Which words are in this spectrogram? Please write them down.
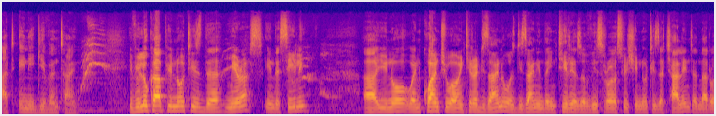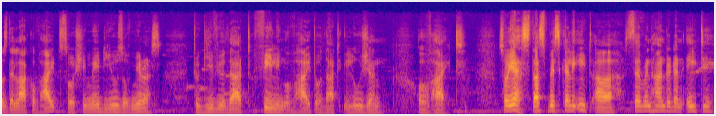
at any given time. If you look up, you notice the mirrors in the ceiling. Uh, you know, when Khuan Chew, our interior designer, was designing the interiors of this Royal Suite, she noticed a challenge, and that was the lack of height. So she made use of mirrors to give you that feeling of height or that illusion of height. So yes, that's basically it. Our 780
